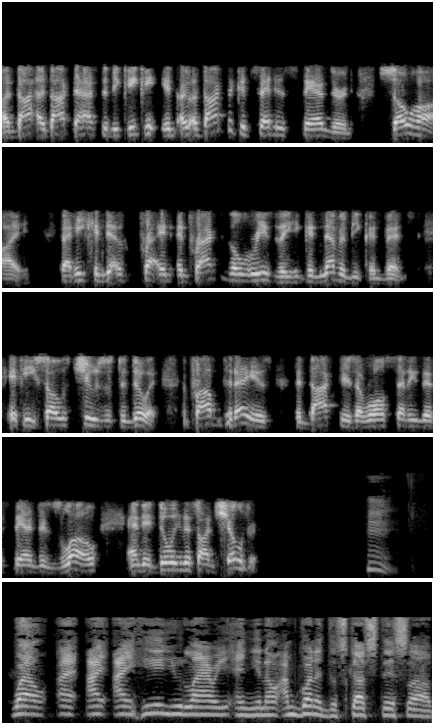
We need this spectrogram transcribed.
A, doc, a doctor has to be. He a doctor could set his standard so high that he can, in, practical reasoning, he could never be convinced if he so chooses to do it. The problem today is the doctors are all setting their standards low, and they're doing this on children. Hmm. Well, I, I, I hear you, Larry, and you know I'm going to discuss this uh,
